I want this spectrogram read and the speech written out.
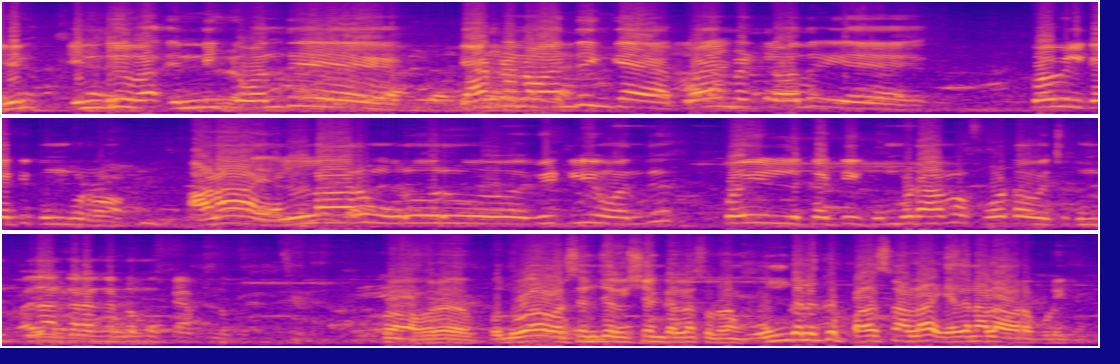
இன்- இன்று இன்னைக்கு வந்து கேப்டன் வந்து இங்க கோயம்பேட்டுல வந்து கோவில் கட்டி கும்பிடுறோம். ஆனா எல்லாரும் ஒரு ஒரு வீட்லயும் வந்து கோயில் கட்டி கும்பிடாம போட்டோ வச்சு கும்பிட்டு தான் இருக்கிறாங்க நம்ம கேப்டன் இப்போ அவர் பொதுவாக அவர் செஞ்ச விஷயங்கள்லாம் சொல்றாங்க. உங்களுக்கு பர்சனலாக எதனால அவரை பிடிக்கும்?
